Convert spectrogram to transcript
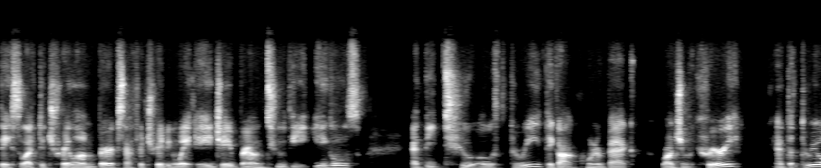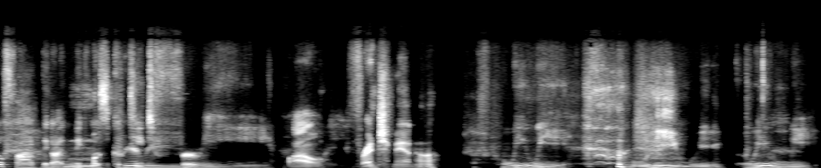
they selected Treylon Burks after trading away AJ Brown to the Eagles. At the 203, they got cornerback Roger McCreary. At the 305, they got Nicholas Petit-Frere. Wow. French man, huh? Wee wee. wee wee. Wee wee.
